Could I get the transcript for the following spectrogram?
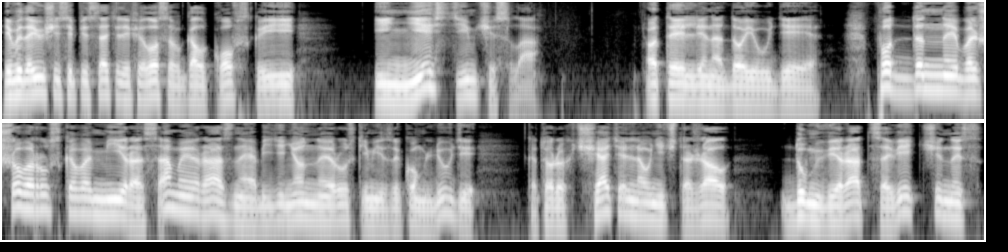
и выдающийся писатель и философ Голковский, и, и не с тем числа. От Эллина до Иудея, подданные большого русского мира, самые разные, объединенные русским языком люди, которых тщательно уничтожал думвират советчины с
